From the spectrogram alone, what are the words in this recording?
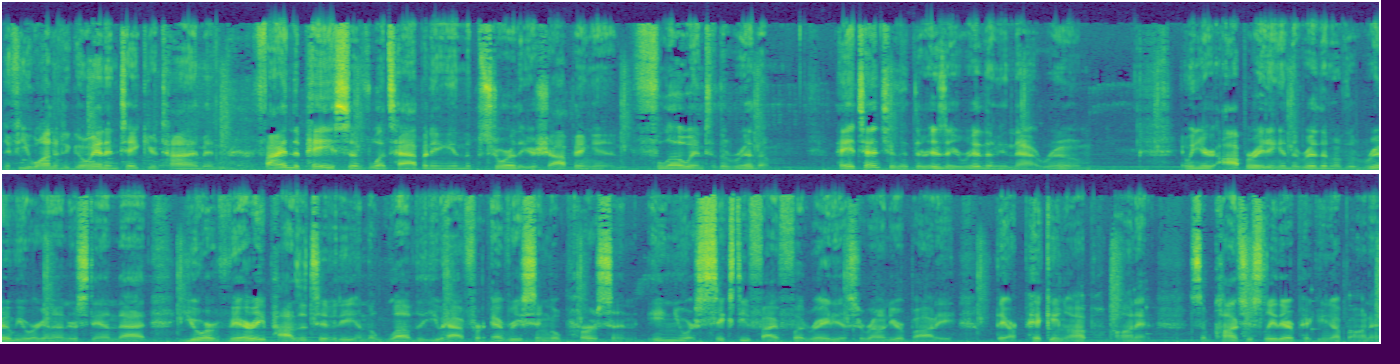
if you wanted to go in and take your time and find the pace of what's happening in the store that you're shopping in, flow into the rhythm. Pay attention that there is a rhythm in that room. And when you're operating in the rhythm of the room, you are going to understand that your very positivity and the love that you have for every single person in your 65 foot radius around your body, they are picking up on it subconsciously they're picking up on it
